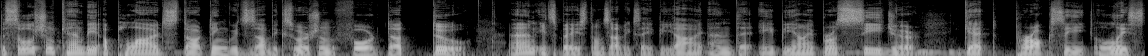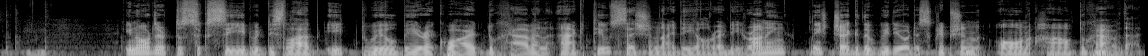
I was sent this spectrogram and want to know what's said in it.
The solution can be applied starting with Zabbix version 4.2 and it's based on Zabbix API and the API procedure get proxy list. In order to succeed with this lab, it will be required to have an active session ID already running. Please check the video description on how to have that.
